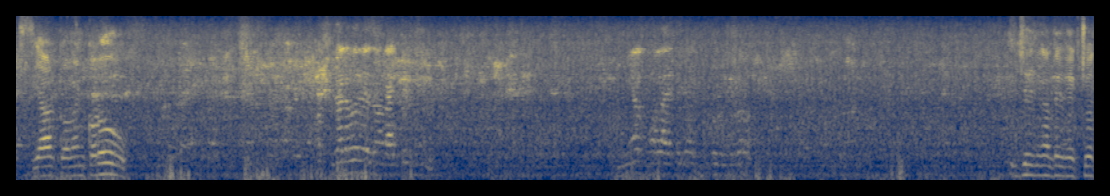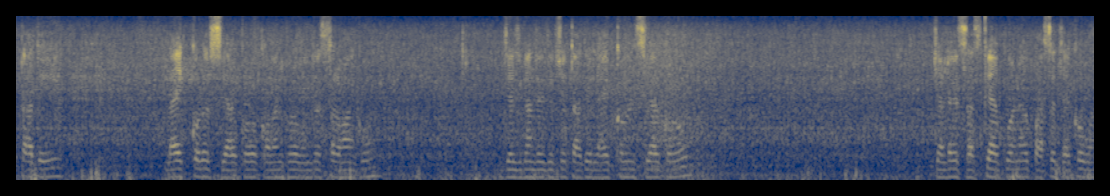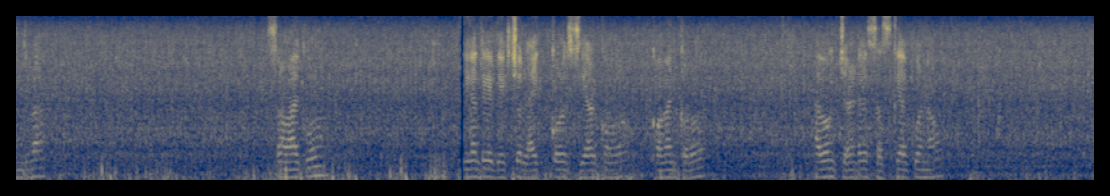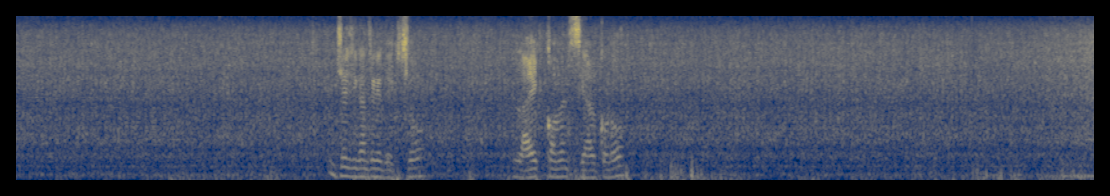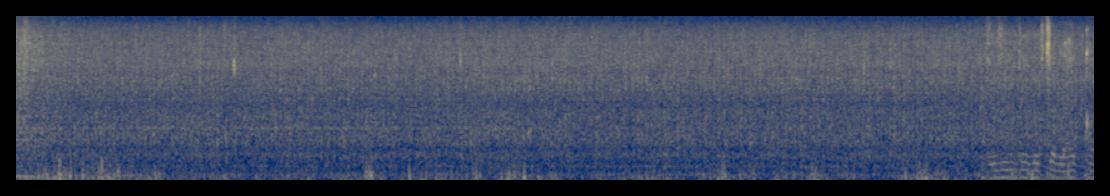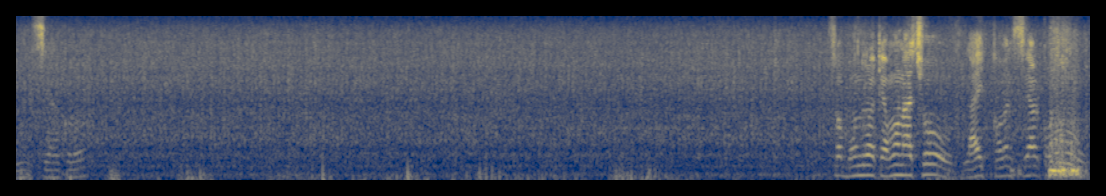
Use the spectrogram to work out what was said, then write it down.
লাইক শেয়ার কমেন্ট করো অস্কার করে দাও লাইক করে দিই মিয়া ফলাই থেকে করব যে যেখান থেকে দেখছ তাদের লাইক করো শেয়ার করো কমেন্ট করো বন্ধু আসসালামু আলাইকুম যে যেখান থেকে দেখছ তাদের লাইক কমেন্ট শেয়ার করো চ্যানেলটাকে সাবস্ক্রাইব করে নাও পাশে দেখো বন্ধুরা আসসালামু আলাইকুম। যেখান থেকে দেখছ লাইক করো শেয়ার করো কমেন্ট করো এবং চ্যানেলটাকে সাবস্ক্রাইব করে নাও। যে যেখান থেকে দেখছ লাইক কমেন্ট শেয়ার করো। যে দেখছ লাইক কমেন্ট শেয়ার করো। সব বন্ধুরা কেমন আছো? লাইক কমেন্ট শেয়ার করো।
